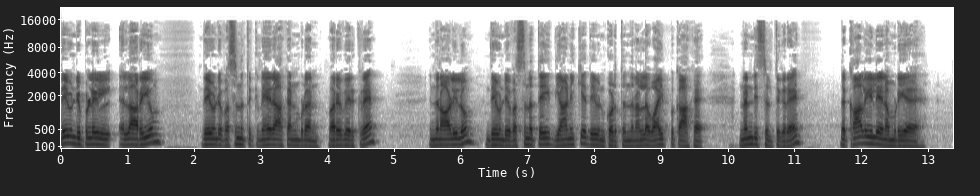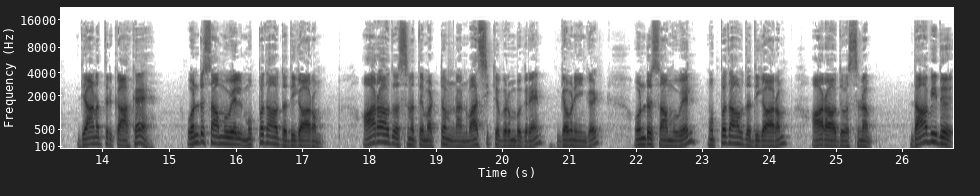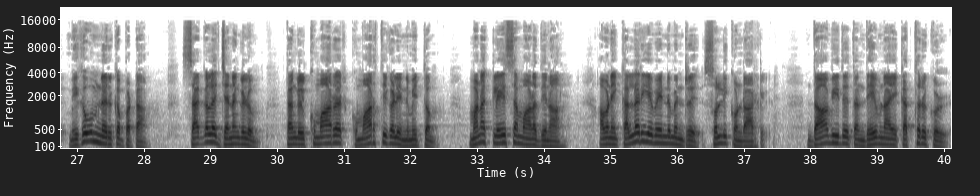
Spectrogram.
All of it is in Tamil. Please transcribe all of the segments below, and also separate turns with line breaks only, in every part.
தேவனுடைய பிள்ளைகள் எல்லாரையும் தேவனுடைய வசனத்துக்கு நேராக அன்புடன் வரவேற்கிறேன் இந்த நாளிலும் தேவனுடைய வசனத்தை தியானிக்க தேவன் கொடுத்த இந்த நல்ல வாய்ப்புக்காக நன்றி செலுத்துகிறேன் இந்த காலையிலே நம்முடைய தியானத்திற்காக ஒன்று சாமுவேல் முப்பதாவது அதிகாரம் ஆறாவது வசனத்தை மட்டும் நான் வாசிக்க விரும்புகிறேன் கவனியுங்கள் ஒன்று சாமுவேல் முப்பதாவது அதிகாரம் ஆறாவது வசனம் தாவிது மிகவும் நெருக்கப்பட்டான் சகல ஜனங்களும் தங்கள் குமாரர் குமார்த்திகளின் நிமித்தம் மனக்லேசமானதினால் அவனை கல்லறிய வேண்டுமென்று சொல்லிக் கொண்டார்கள் தாவீது தன் தேவநாய கத்தருக்குள்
